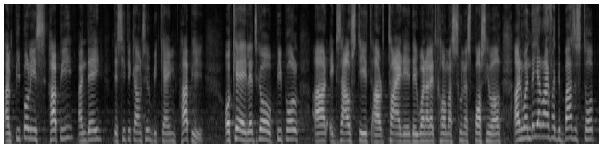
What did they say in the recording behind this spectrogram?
and people is happy, and then the city council became happy. Okay, let's go. People are exhausted, are tired, they want to get home as soon as possible. And when they arrive at the bus stop,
